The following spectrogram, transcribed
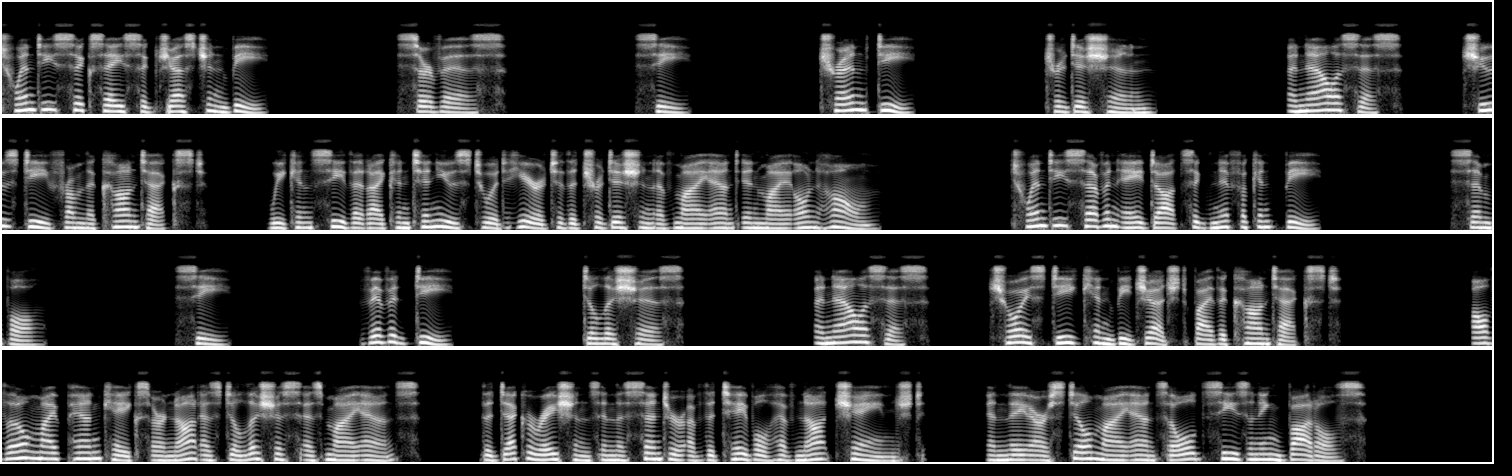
26a Suggestion B. Service C. Trend D. Tradition Analysis Choose D from the context we can see that I continues to adhere to the tradition of my aunt in my own home. 27a. Significant B. Simple. C. Vivid D. Delicious. Analysis Choice D can be judged by the context. Although my pancakes are not as delicious as my aunt's, the decorations in the center of the table have not changed, and they are still my aunt's old seasoning bottles.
